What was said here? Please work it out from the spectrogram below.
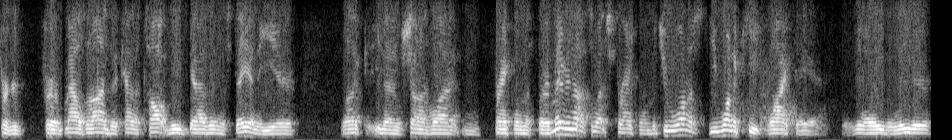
for for Malzahn to kind of talk these guys into staying a year, like you know Sean White and Franklin the third. Maybe not so much Franklin, but you want to you want to keep White there. You know, he's a leader,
